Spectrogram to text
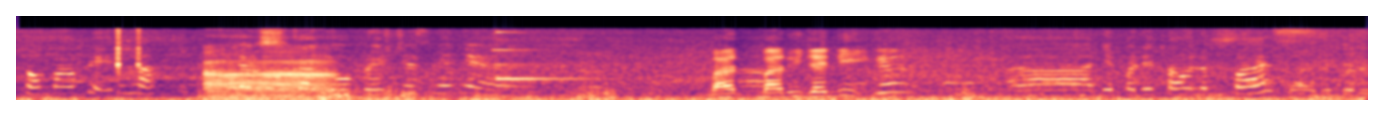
stoma bag tu lah. Ah. Dia sudah operation sebenarnya. Ba baru jadi ke? Uh, daripada tahun lepas. Nah, daripada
